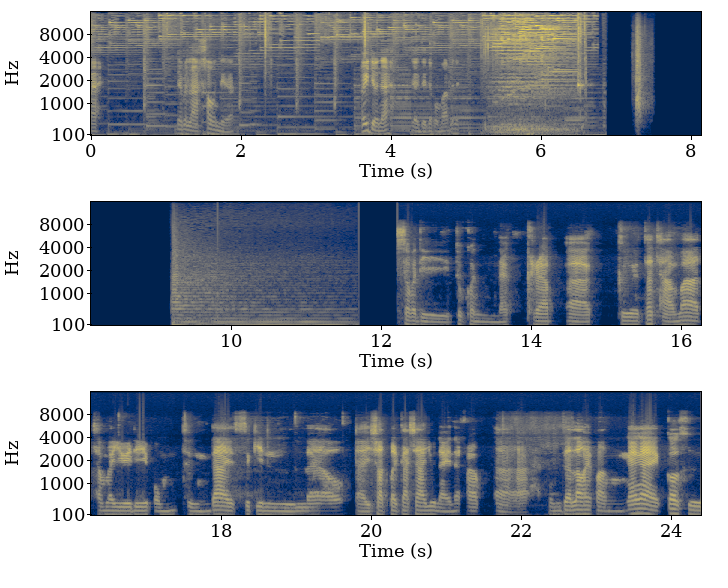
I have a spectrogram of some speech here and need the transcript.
มา ได้เวลาเข้าเหนือ เฮ้ย เดี๋ยวนะ เดี๋ยวเดี๋ยวผมมาไปเลยสวัสดีทุกคนนะครับอ่าคือถ้าถามว่าทำไมยูดีผมถึงได้สกินแล้วไอช็อตเปิดกาชาอยู่ไหนนะครับอ่าผมจะเล่าให้ฟังง่ายๆก็คือ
